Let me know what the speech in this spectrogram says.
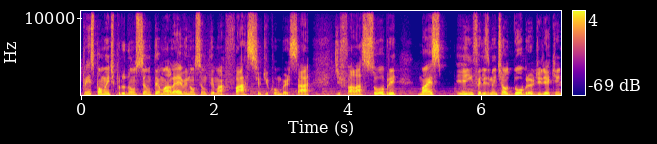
principalmente por não ser um tema leve, não ser um tema fácil de conversar, de falar sobre, mas infelizmente ao dobro, eu diria que,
